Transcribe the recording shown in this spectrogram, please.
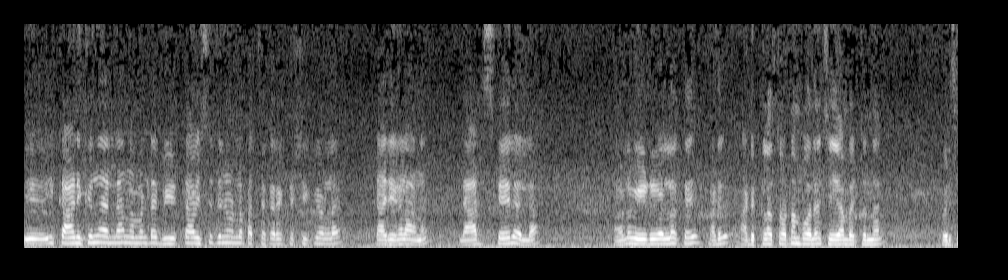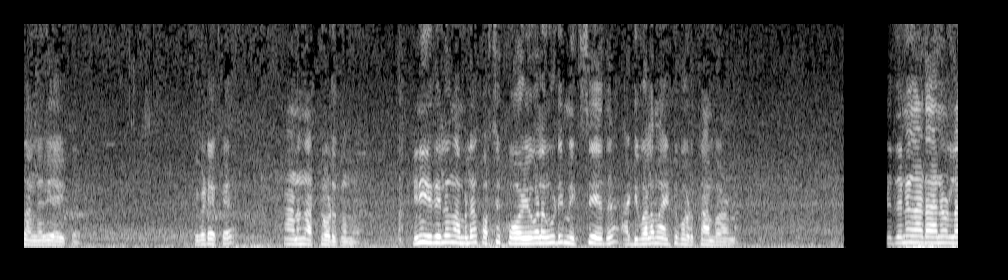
ഈ- കാണിക്കുന്നതെല്ലാം നമ്മളുടെ വീട്ടാവശ്യത്തിനുള്ള പച്ചക്കറി കൃഷിക്കുള്ള കാര്യങ്ങളാണ്. ലാർജ് സ്കെയിലല്ല നമ്മുടെ വീടുകളിലൊക്കെ അടു അടുക്കളത്തോട്ടം പോലെ ചെയ്യാൻ പറ്റുന്ന ഒരു സംഗതിയായിട്ട് ഇവിടെയൊക്കെ ആണ് നട്ടു കൊടുക്കുന്നത് ഇനി ഇതിൽ നമ്മൾ കുറച്ച് കോഴിവളം കൂടി മിക്സ് ചെയ്ത് അടിവളമായിട്ട് കൊടുക്കാൻ പോകണം ഇതിന് നടാനുള്ള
